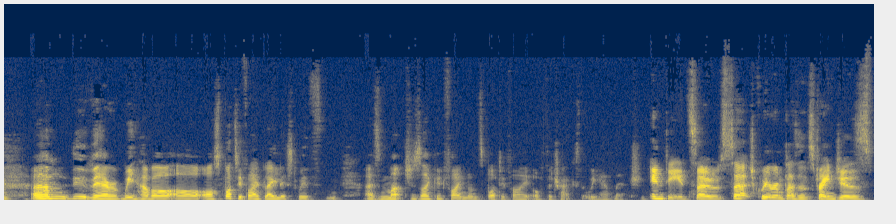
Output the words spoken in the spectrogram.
um, there we have our, our, our Spotify playlist with as much as I could find on Spotify of the tracks that we have mentioned. Indeed. So search "Queer and Pleasant Strangers"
